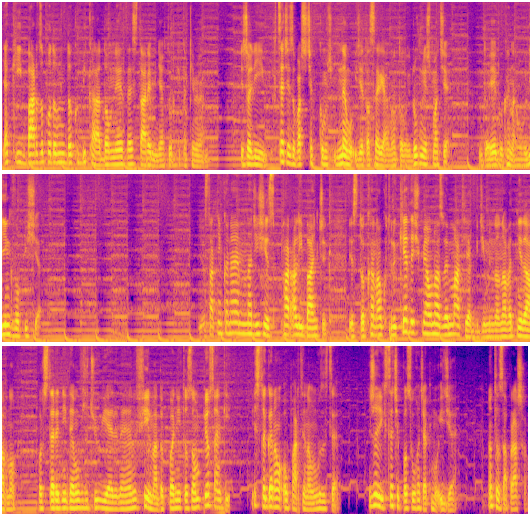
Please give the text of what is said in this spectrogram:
jak i bardzo podobne do Kubikala. Do mnie te stare miniaturki takie miałem. Jeżeli chcecie zobaczyć, jak komuś innemu idzie ta seria, no to również macie do jego kanału link w opisie. I ostatnim kanałem na dziś jest Paralibańczyk. Jest to kanał, który kiedyś miał nazwę Mati, jak widzimy, no nawet niedawno. Po 4 dni temu wrzucił jeden film, a dokładnie to są piosenki. Jest to kanał oparty na muzyce. Jeżeli chcecie posłuchać, jak mu idzie, no to zapraszam.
